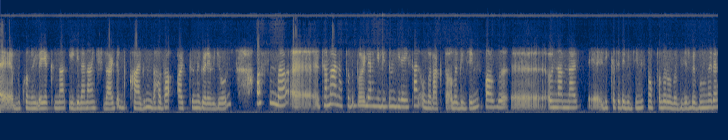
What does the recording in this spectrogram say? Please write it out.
e, bu konuyla yakından ilgilenen kişilerde bu kaygının daha da arttığını görebiliyoruz. Aslında e, temel noktada böyle hani bizim bireysel olarak da alabileceğimiz bazı e, önlemler, e, dikkat edebileceğimiz noktalar olabilir ve bunları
